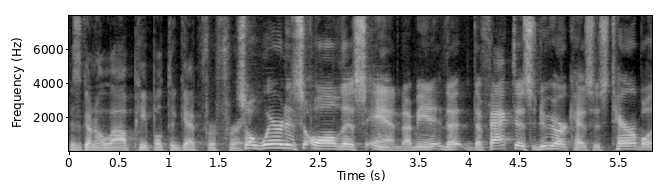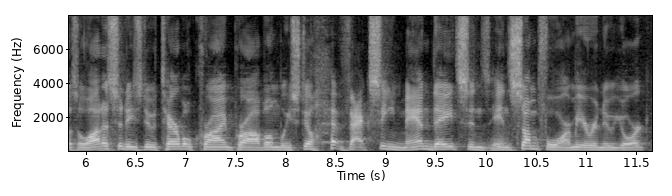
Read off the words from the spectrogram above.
is going to allow people to get for free? So where does all this end? I mean, the, the fact is New York has this terrible, as a lot of cities do, terrible crime problem. We still have vaccine mandates in, in some form here in New York.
